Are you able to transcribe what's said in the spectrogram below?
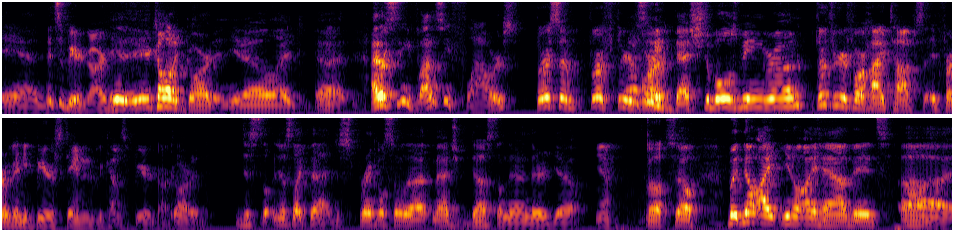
and It's a beer garden. you, you call it a garden you know like uh, I don't see I don't see flowers Throw some, throw three or four, vegetables being grown throw three or four high tops in front of any beer stand, and it becomes a beer garden. garden just just like that just sprinkle some of that magic dust on there and there you go Yeah. Well, So, but no, I you know I haven't. Uh,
